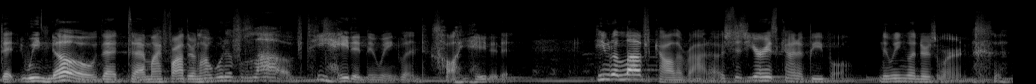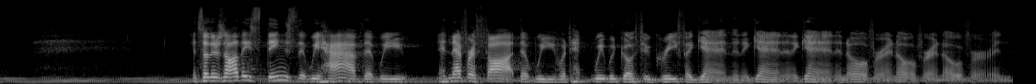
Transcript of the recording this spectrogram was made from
that we know that uh, my father in law would have loved. He hated New England. Oh, he hated it. He would have loved Colorado. It's just you're his kind of people. New Englanders weren't. and so there's all these things that we have that we had never thought that we would, we would go through grief again and again and again and over and over and over. And,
